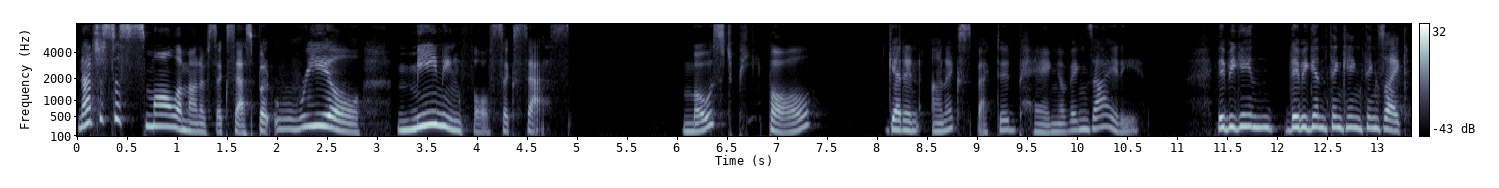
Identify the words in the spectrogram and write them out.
Not just a small amount of success, but real, meaningful success. Most people get an unexpected pang of anxiety. They begin they begin thinking things like,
